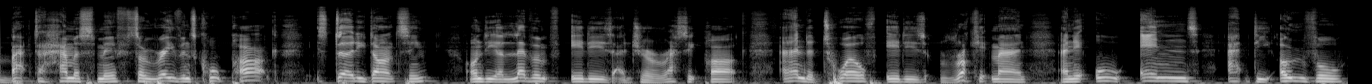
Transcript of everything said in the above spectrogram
back to Hammersmith. So Ravenscourt Park, it's Dirty Dancing. On the 11th, it is Jurassic Park. And the 12th, it is Rocket Man. And it all ends at the Oval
